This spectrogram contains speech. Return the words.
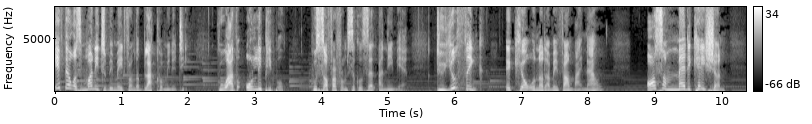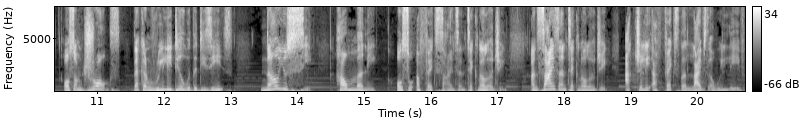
If there was money to be made from the black community, who are the only people who suffer from sickle cell anemia, do you think a cure will not have been found by now? Or some medication or some drugs that can really deal with the disease? Now you see how money also affects science and technology. And science and technology actually affects the lives that we live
